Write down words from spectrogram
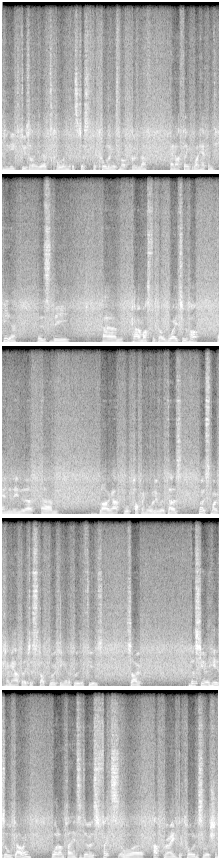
you need to do something about its cooling. It's just the cooling is not good enough. And I think what happened here is the um, power MOSFET got way too hot and then ended up um, blowing up or popping or whatever it does. No smoke came out, but it just stopped working and it blew the fuse. So this unit here is all going. what I'm planning to do is fix or upgrade the cooling solution.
